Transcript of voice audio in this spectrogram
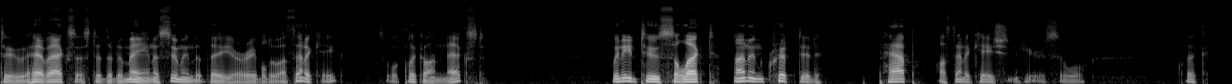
to have access to the domain, assuming that they are able to authenticate. So we'll click on Next. We need to select unencrypted PAP authentication here. So we'll click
